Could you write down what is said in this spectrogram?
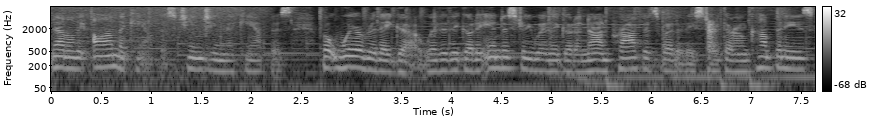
Not only on the campus, changing the campus, but wherever they go, whether they go to industry, whether they go to nonprofits, whether they start their own companies,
